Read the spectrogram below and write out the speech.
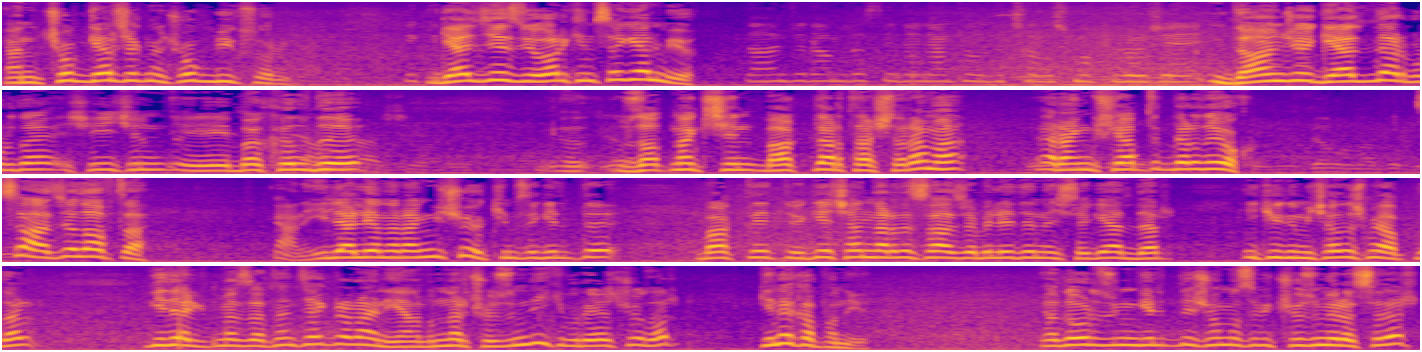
Yani çok gerçekten çok büyük sorun. Peki Geleceğiz diyorlar kimse gelmiyor. daha önceden burasıyla alakalı bir çalışma proje Daha önce geldiler burada şey için e, bakıldı. e, uzatmak için baktılar taşlar ama herhangi bir şey yaptıkları da yok. Sadece lafta. Yani ilerleyen herhangi bir şey yok. Kimse gelip de baktı et diyor. Geçenlerde sadece belediyenin işte geldiler. iki gün bir çalışma yaptılar. Gider gitmez zaten tekrar aynı. Yani bunlar çözüm değil ki buraya açıyorlar. Yine kapanıyor. Ya doğru düzgün gelip de hiç olmasa bir çözüm üretseler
